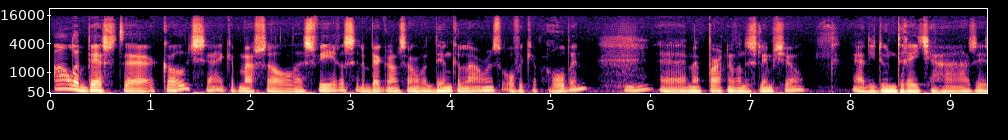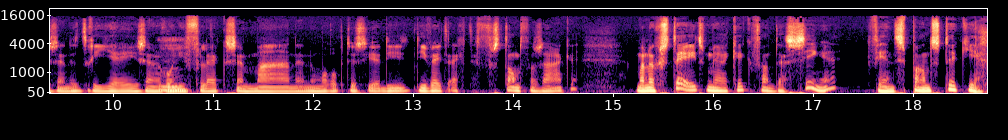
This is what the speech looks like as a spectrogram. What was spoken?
allerbeste coach. Hè. Ik heb Marcel uh, Sveres, de background zanger van Duncan Lawrence. Of ik heb Robin, Mhm. eh, mijn partner van de Slim Show. Ja, die doen Dreetje Hazes en de 3J's en Mhm. Ronnie Flex en Maan en noem maar op. Dus die, die, die weet echt verstand van zaken. Maar nog steeds merk ik van dat zingen, vind het een spannend stukje.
